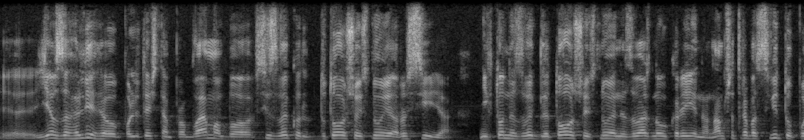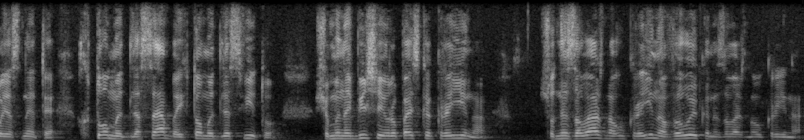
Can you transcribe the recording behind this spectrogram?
Е, Є взагалі геополітична проблема, бо всі звикли до того, що існує Росія. Ніхто не звик для того, що існує незалежна Україна. Нам ще треба світу пояснити, хто ми для себе і хто ми для світу, що ми найбільша європейська країна, що незалежна Україна, велика незалежна Україна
